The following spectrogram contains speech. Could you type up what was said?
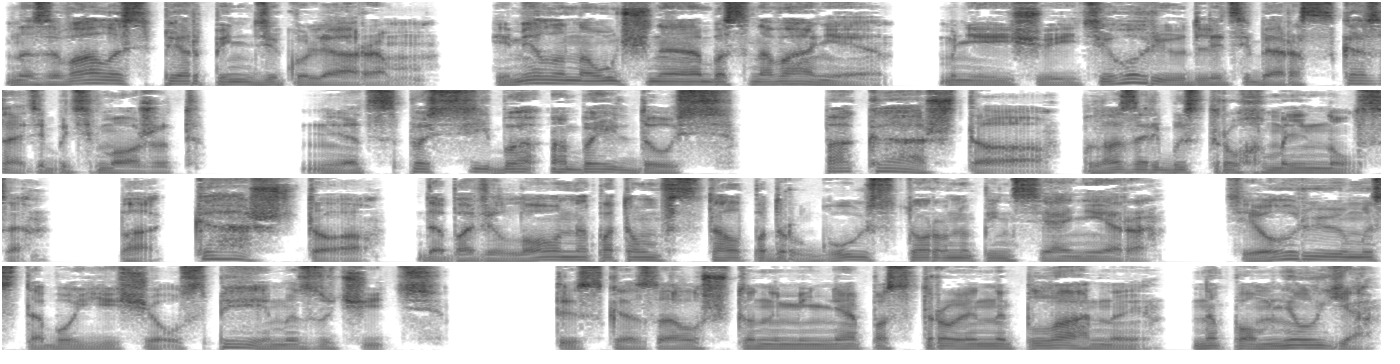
«Называлось перпендикуляром. Имело научное обоснование. Мне еще и теорию для тебя рассказать, быть может». «Нет, спасибо, обойдусь». «Пока что...» — Лазарь быстро ухмыльнулся. «Пока что...» Добавил он, а потом встал по другую сторону пенсионера. «Теорию мы с тобой еще успеем изучить». «Ты сказал, что на меня построены планы», — напомнил я.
